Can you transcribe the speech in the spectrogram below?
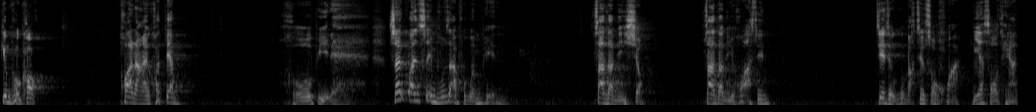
金苦苦，看人的缺点，何必呢？所以观世音菩萨普文品，三十二相，三十二化身，这就目睭所看，耳仔所听着。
